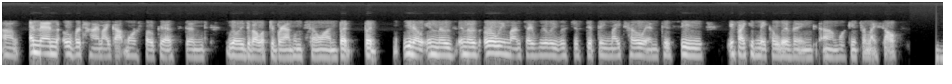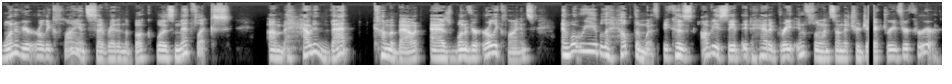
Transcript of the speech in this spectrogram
Um, and then over time, I got more focused and really developed a brand and so on. But but you know, in those in those early months, I really was just dipping my toe in to see if I could make a living um, working for myself. One of your early clients I read in the book was Netflix. Um, how did that come about as one of your early clients? And what were you able to help them with? Because obviously it, it had a great influence on the trajectory of your career.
